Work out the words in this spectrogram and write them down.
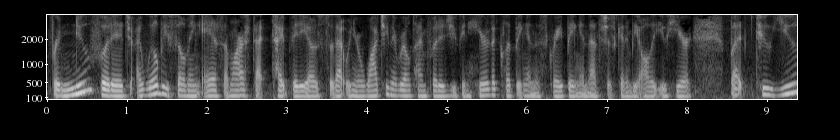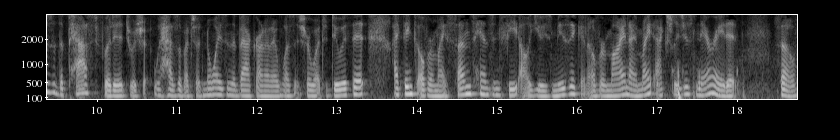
For new footage, I will be filming ASMR type videos so that when you're watching the real time footage, you can hear the clipping and the scraping, and that's just going to be all that you hear. But to use the past footage, which has a bunch of noise in the background and I wasn't sure what to do with it, I think over my son's hands and feet, I'll use music, and over mine, I might actually just narrate it. So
